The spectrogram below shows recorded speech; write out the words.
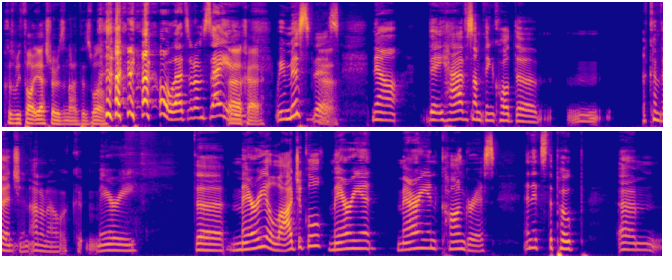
because we thought yesterday was the ninth as well. oh, that's what I'm saying. Okay. we missed this. Now they have something called the mm, a convention. I don't know, Mary, the Mariological Marian Marian Congress, and it's the Pope um,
